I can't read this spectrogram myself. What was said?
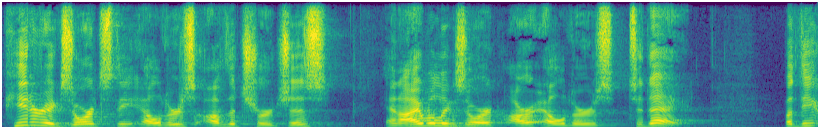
Peter exhorts the elders of the churches, and I will exhort our elders today. But the,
